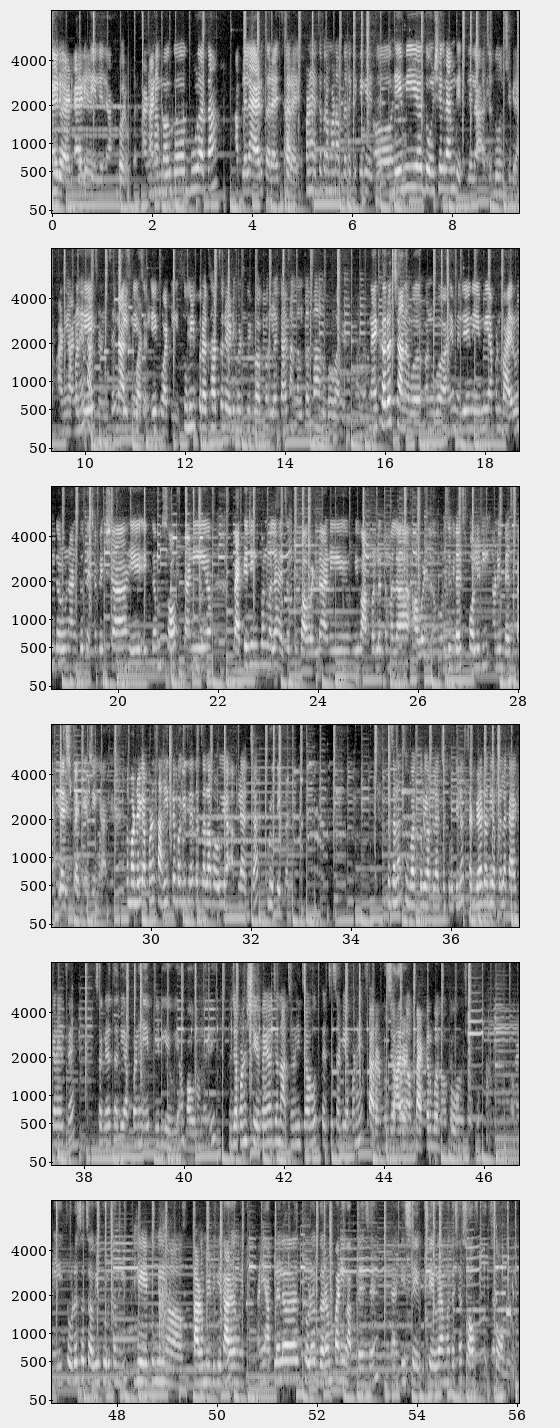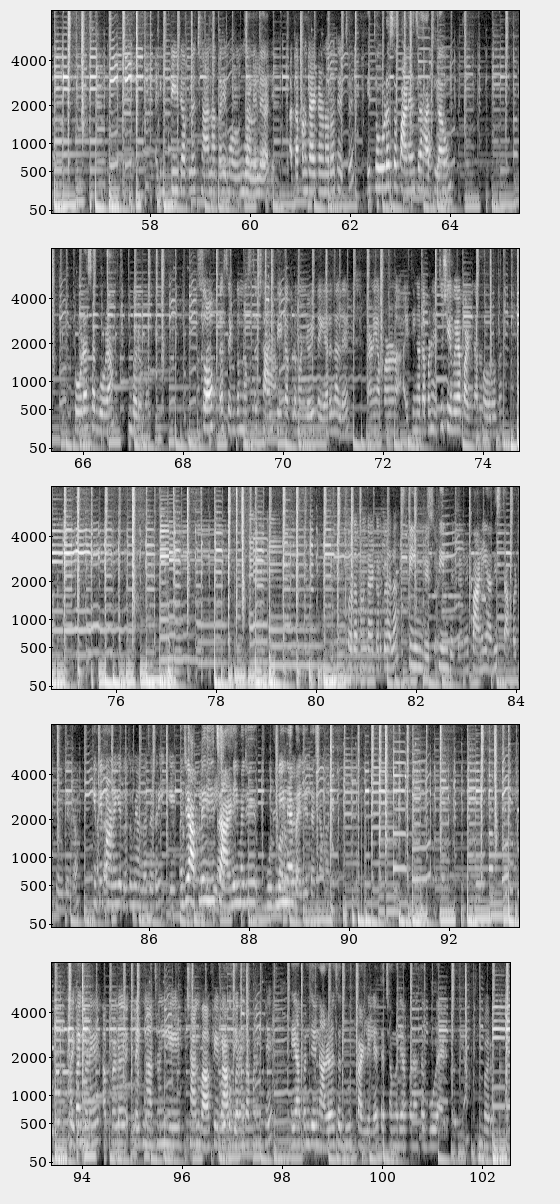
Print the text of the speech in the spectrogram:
ऍड केलेलं बरोबर. आणि मग गूळ आता आपल्याला ऍड करायचं आहे. करायचं. पण ह्याचं प्रमाण आपल्याला किती घ्यायचं अ, हे मी दोनशे ग्राम घेतलेलं आहे. अच्छा दोनशे ग्रॅम. आणि आपण आणि हे हे नाचणीचं एक नाचणीचं वाटी. एक वाटी तुम्ही प्रथाचं रेडीमेड पीठ वापरलंय काय सांगाल? कसा अनुभव आहे तुम्हाला? नाही खरंच छान अव- अनुभव आहे. म्हणजे नेहमी आपण बाहेरून दळून आणतो त्याच्यापेक्षा हे एकदम सॉफ्ट आणि पॅकेजिंग पण मला ह्याचं खूप आवडलं आणि मी वापरलं तर मला आवडलं. म्हणजे बेस्ट क्वालिटी आणि बेस्ट पॅकेजिंग बेस्ट पॅकेजिंग आहे. तर मंडळी आपण साहित्य बघितले तर चला बघूया आपल्या आजच्या कृतीकडे. तर चला सुरुवात करूया आपल्या आजच्या कृतीला सगळ्यात आधी आपल्याला काय करायचंय? सगळ्यात आधी आपण हे पीठ घेऊया बाउलमध्ये. म्हणजे आपण शेवया ज्या नाचणीच्या आहोत त्याच्यासाठी आपण हे सारण म्हणजे. आपण बॅटर बनवतो. म्हणू शकतो. आणि थोडस चवीपुरतं मीठ. हे तुम्ही अं, काळं मीठ घेता काळं मीठ. आणि आपल्याला थोडं गरम पाणी वापरायचंय कारण की शेव शेवया मग तशा सॉफ्ट सॉफ्ट आय थिंक पीठ आपलं छान आता हे मळून झालेलं आहे. आता आपण काय करणार आहोत ह्याचे हे थोडस पाण्याचा हात लावून थोडासा गोळा. बरोबर. सॉफ्ट असं एकदम मस्त छान. पीठ आपलं मंडळी तयार झालंय. आणि आपण आय थिंक आता आपण ह्याचे शेवया पाडणार आहोत. बरोबर. आपण काय करतो ह्याला? स्टीम देतो स्टीम देते मी पाणी आधीच तापत ठेवलेलं. किती पाणी घेतलं तुम्ही अंदाजे तरी? एक म्हणजे आपली ही. चाळणी म्हणजे बुडली. नाही पाहिजे त्याच्यामध्ये. आपल्याला लाईक नाचणी हे छान वाफ येते वाफ तोपर्यंत येते. आपण इथे हे आपण जे नारळाचं दूध काढलेलं आहे त्याच्यामध्ये आपण आता गुळ ऍड करूया. बरोबर.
